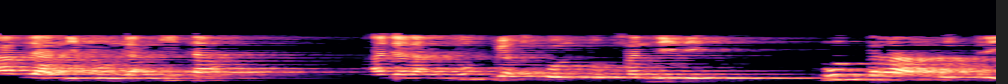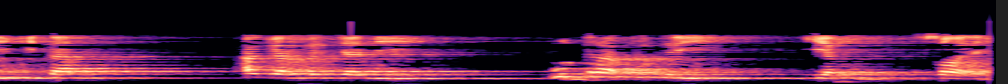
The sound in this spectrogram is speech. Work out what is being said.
ada di pundak kita adalah tugas untuk mendidik putra putri kita agar menjadi putra putri yang soleh.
